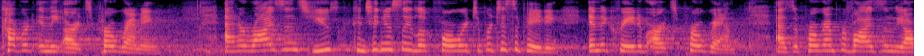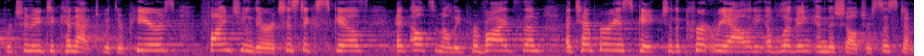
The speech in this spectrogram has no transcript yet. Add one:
covered in the arts programming. At Horizons, youth continuously look forward to participating in the Creative Arts program, as the program provides them the opportunity to connect with their peers, fine-tune their artistic skills, and ultimately provides them a temporary escape to the current reality of living in the shelter system.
